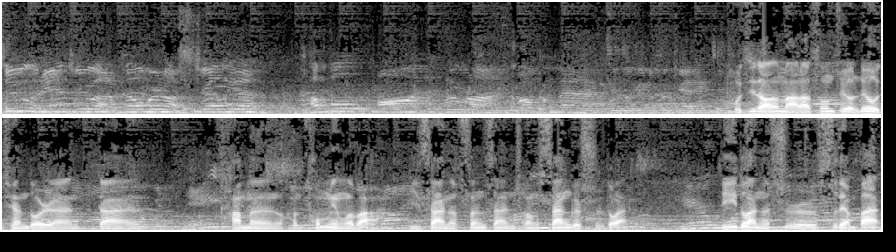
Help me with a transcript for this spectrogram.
Sue and Andrew out of Melbourne, Australia. Couple on the run. 普吉岛的马拉松只有六千多人，但他们很聪明了吧？比赛呢分散成三个时段，第一段呢是四点半，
